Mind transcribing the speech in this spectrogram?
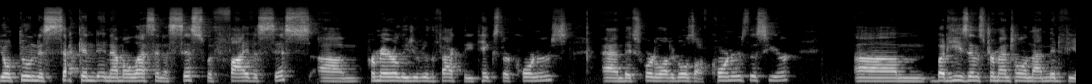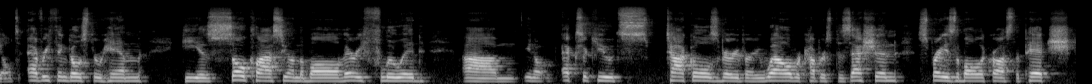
Yotun is second in MLS in assists with five assists, um, primarily due to the fact that he takes their corners, and they've scored a lot of goals off corners this year. Um, but he's instrumental in that midfield. Everything goes through him. He is so classy on the ball, very fluid. Um, you know, executes tackles very, very well, recovers possession, sprays the ball across the pitch.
